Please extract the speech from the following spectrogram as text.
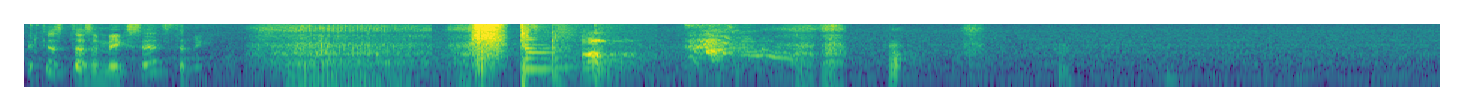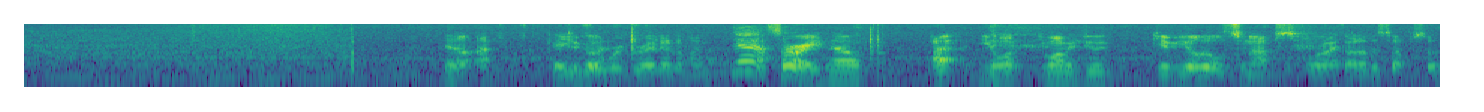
it just doesn't make sense to me. You know, I, okay, you Took go. the word right out of my mouth. Yeah, sorry. No, I, you want you want me to do, give you a little synopsis of what I thought of this episode?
